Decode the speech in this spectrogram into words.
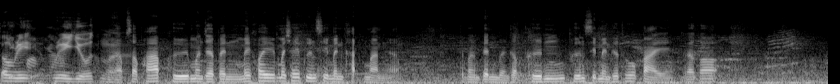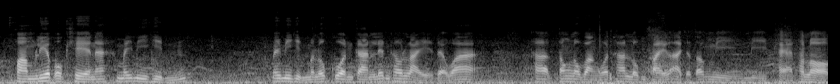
ก็รีรียูสมานะครับสภาพพื้นมันจะเป็นไม่ค่อยไม่ใช่พื้นซีเมนต์ขัดมันครับแต่มันเป็นเหมือนกับพื้นพื้นซีเมนต์ทั่วๆไป แล้วก็ ความเรียบโอเคนะ ไม่มีหิน ไม่มีหินมารบกวนการเล่นเท่าไหร่ แต่ว่าถ้าต้องระวังว่าถ้าล้มไปก็อาจจะต้องมีมีแผลถลอก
